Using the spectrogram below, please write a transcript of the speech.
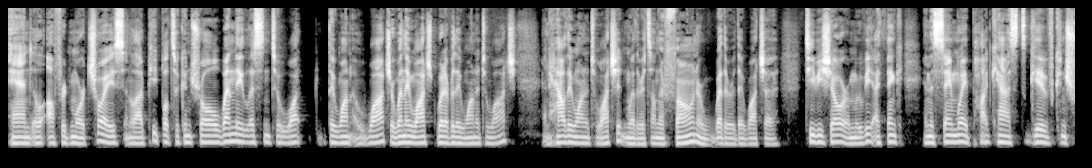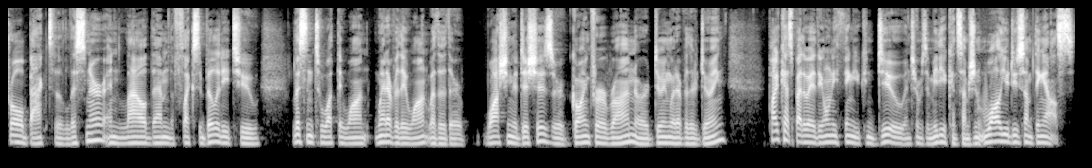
and it offered more choice and allowed people to control when they listened to what they want to watch or when they watched whatever they wanted to watch and how they wanted to watch it and whether it's on their phone or whether they watch a TV show or a movie. I think in the same way, podcasts give control back to the listener and allow them the flexibility to listen to what they want whenever they want, whether they're washing the dishes or going for a run or doing whatever they're doing. Podcasts, by the way, are the only thing you can do in terms of media consumption while you do something else.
